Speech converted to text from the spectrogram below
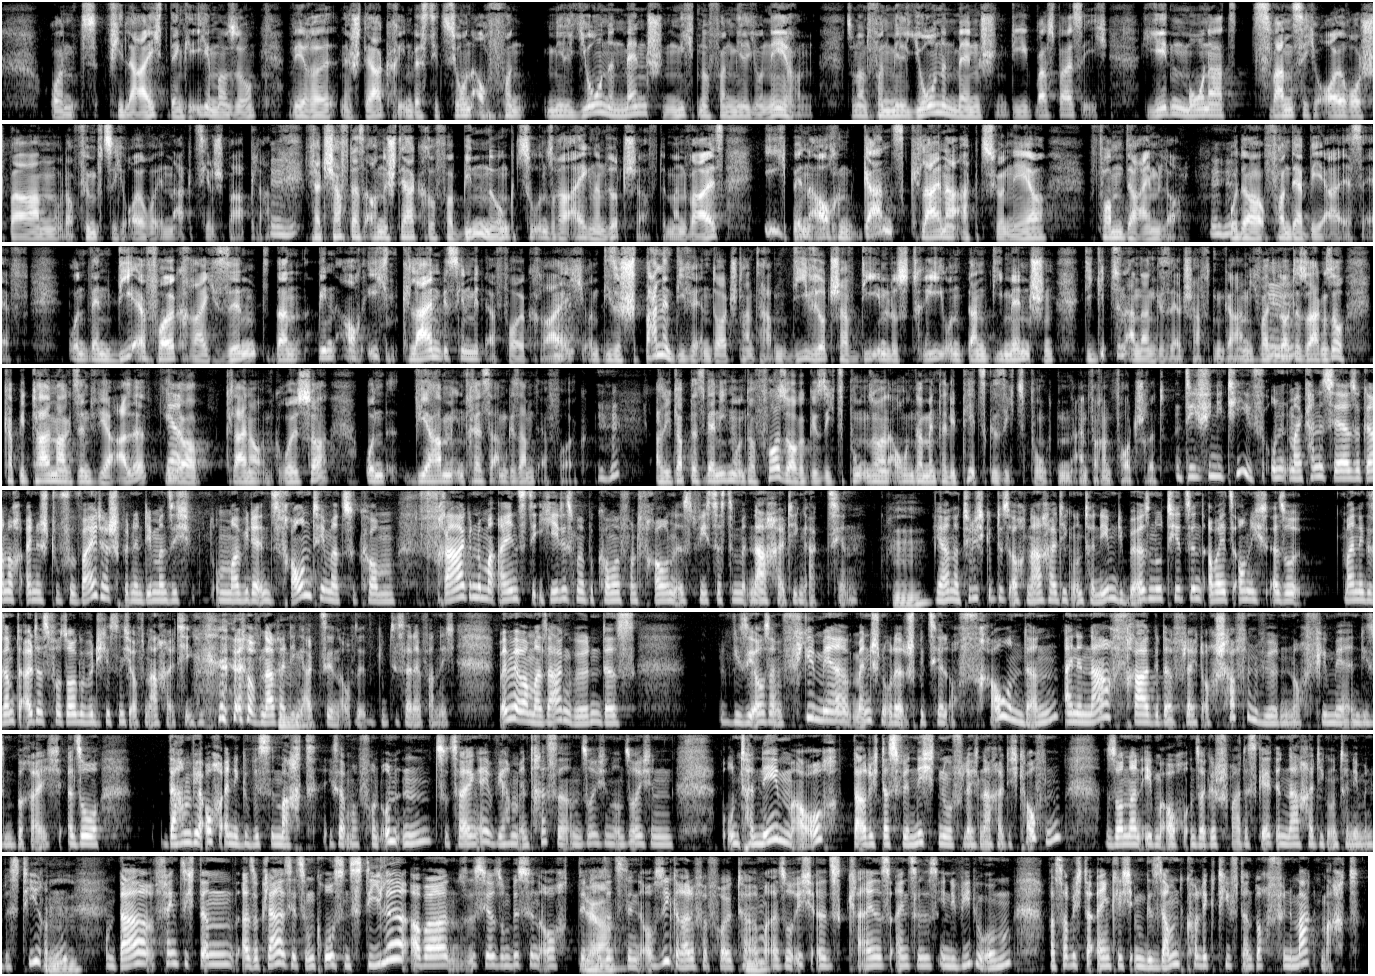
Und vielleicht, denke ich immer so, wäre eine stärkere Investition auch von Millionen Menschen, nicht nur von Millionären, sondern von Millionen Menschen, die, was weiß ich, jeden Monat 20 Euro sparen oder 50 Euro in einen Aktiensparplan. Mhm. Vielleicht schafft das auch eine stärkere Verbindung zu unserer eigenen Wirtschaft. Wenn man weiß, ich bin auch ein ganz kleiner Aktionär vom Daimler mhm. oder von der BASF. Und wenn die erfolgreich sind, dann bin auch ich ein klein bisschen mit erfolgreich. Mhm. Und diese Spanne, die wir in Deutschland haben, die Wirtschaft, die Industrie und dann die Menschen, die gibt's in anderen Gesellschaften gar nicht, weil mhm. die Leute sagen so, Kapitalmarkt sind wir alle, jeder ja. kleiner und größer, und wir haben Interesse am Gesamterfolg. Mhm. Also ich glaube, das wäre nicht nur unter Vorsorgegesichtspunkten, sondern auch unter Mentalitätsgesichtspunkten einfach ein Fortschritt. Definitiv. Und man kann es ja sogar noch eine Stufe weiterspinnen, indem man sich, um mal wieder ins Frauenthema zu kommen, Frage Nummer eins, die ich jedes Mal bekomme von Frauen ist, wie ist das denn mit nachhaltigen Aktien? Mhm. Ja, natürlich gibt es auch nachhaltige Unternehmen, die börsennotiert sind, aber jetzt auch nicht, also meine gesamte Altersvorsorge würde ich jetzt nicht auf nachhaltigen, auf nachhaltigen mhm. Aktien auf, gibt es halt einfach nicht. Wenn wir aber mal sagen würden, dass wie Sie auch sagen, viel mehr Menschen oder speziell auch Frauen dann eine Nachfrage da vielleicht auch schaffen würden, noch viel mehr in diesem Bereich. Also da haben wir auch eine gewisse Macht, ich sag mal, von unten zu zeigen, ey, wir haben Interesse an solchen und solchen Unternehmen auch, dadurch, dass wir nicht nur vielleicht nachhaltig kaufen, sondern eben auch unser gespartes Geld in nachhaltige Unternehmen investieren. Mhm. Und da fängt sich dann, also klar, ist jetzt im großen Stile, aber es ist ja so ein bisschen auch den ja. Ansatz, den auch Sie gerade verfolgt haben. Mhm. Also ich als kleines einzelnes Individuum, was habe ich da eigentlich im Gesamtkollektiv dann doch für eine Marktmacht?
